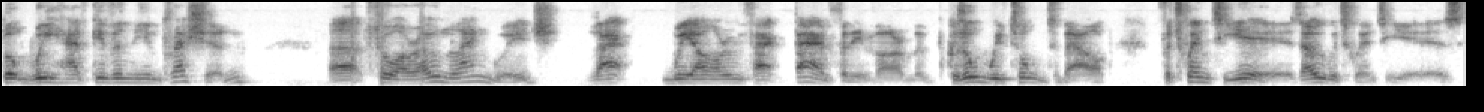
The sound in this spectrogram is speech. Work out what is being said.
but we have given the impression uh, through our own language that we are in fact bad for the environment because all we've talked about for 20 years, over 20 years,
